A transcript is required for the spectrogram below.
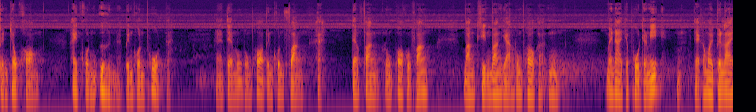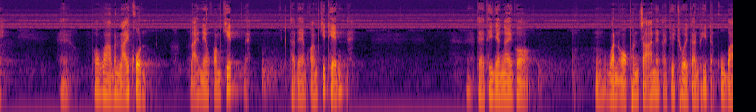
เป็นเจ้าของ ให้คนอื่นเป็นคนพูดนะแต่หลวงพ่อเป็นคนฟังฮะแต่ฟังหลวงพ่อก็ฟัง บางสิ่งบางอย่างหลวงพ่อก็ไม่น่าจะพูดอย่างนี้ แต่ก็ไม่เป็นไรเพราะว่ามันหลายคน หลายแนวความคิดนะแสดงความคิดเห็น แต่ที่ยังไงก็วันออกพรรษาเนี่ยก็ช่วยๆกันพิจครูบา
